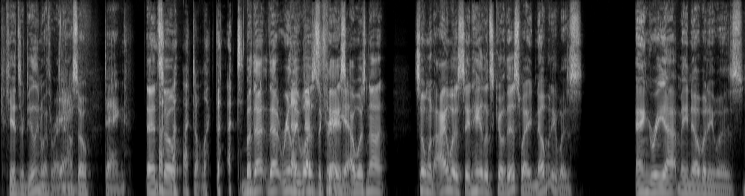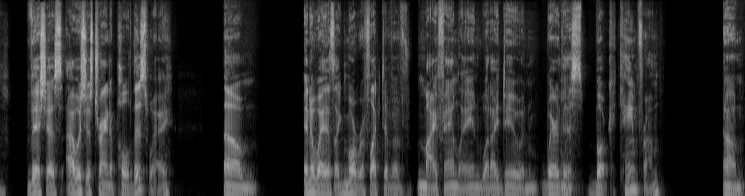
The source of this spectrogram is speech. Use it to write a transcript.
kids are dealing with right now. So Dang. And so I don't like that. but that that really That- was the true, case. yeah. I was not so when I was saying, "Hey, let's go this way," nobody was angry at me. Nobody was vicious. I was just trying to pull this way, um, in a way that's like more reflective of my family and what I do and where Mhm. this book came from. Um,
